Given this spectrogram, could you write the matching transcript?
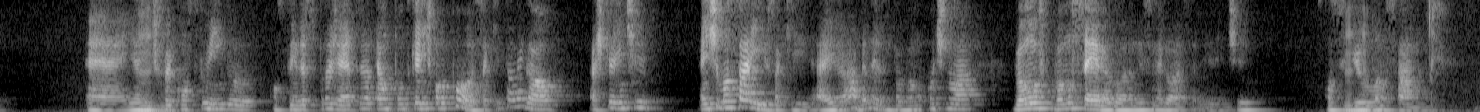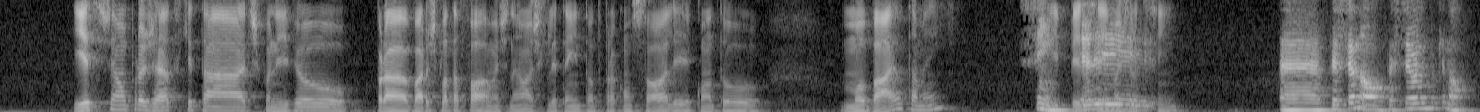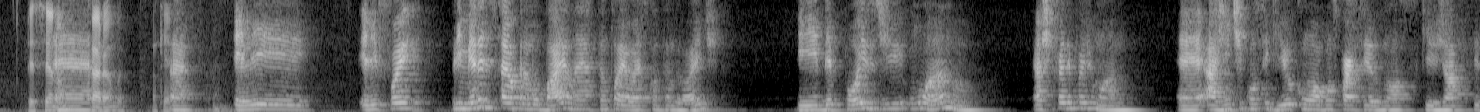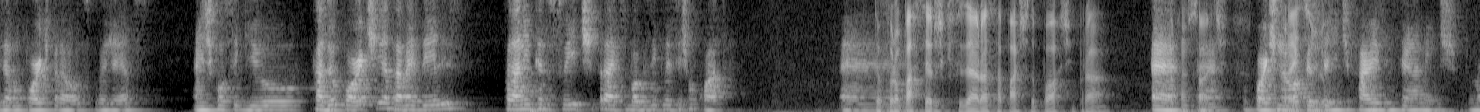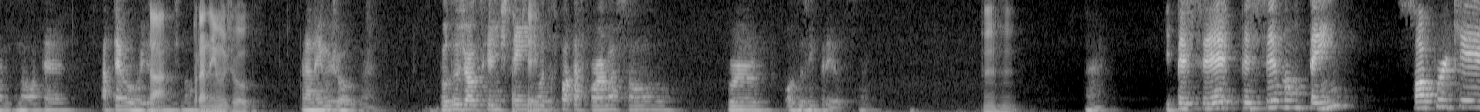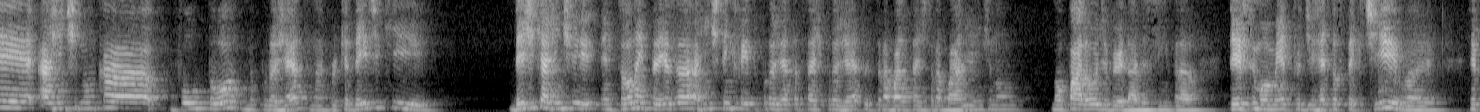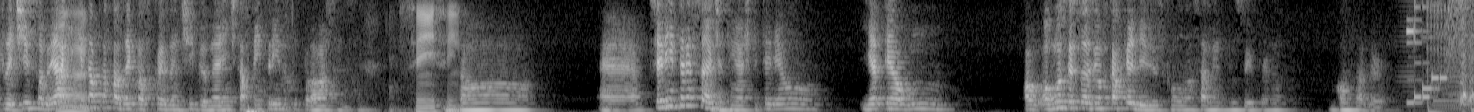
É, e a uhum. gente foi construindo, construindo esse projeto até um ponto que a gente falou, pô, isso aqui tá legal. Acho que a gente, a gente lançaria isso aqui. Aí, ah, beleza, então vamos continuar, vamos, vamos sério agora nesse negócio. Aí a gente conseguiu uhum. lançar. Né? E esse já é um projeto que está disponível para várias plataformas, né? Eu acho que ele tem tanto para console quanto mobile também. Sim. E PC, ele... imagino que sim. É, PC não, PC é o único que não. PC não, é, caramba. Okay. É, ele, ele foi. Primeiro ele saiu para mobile, né? Tanto iOS quanto Android. E depois de um ano, acho que foi depois de um ano, é, a gente conseguiu, com alguns parceiros nossos que já fizeram port para outros projetos, a gente conseguiu fazer o port através deles para Nintendo Switch, para Xbox e PlayStation 4. É... Então foram parceiros que fizeram essa parte do port para é, console. É. O port não é uma coisa jogo. que a gente faz internamente, pelo menos não até, até hoje. Tá, assim, para nenhum jogo. Para nenhum jogo, né? Todos os jogos que a gente tem em outras plataformas são por outras empresas, né? Uhum. É. E PC, PC não tem só porque a gente nunca voltou no projeto, né? Porque desde que desde que a gente entrou na empresa, a gente tem feito projeto atrás de projeto e trabalho atrás de trabalho e a gente não não parou de verdade, assim, para ter esse momento de retrospectiva, refletir sobre, ah, o que, que, dá para fazer com as coisas antigas, né? A gente está sempre indo para o próximo. Assim. Sim, sim. Então, é, seria interessante, assim, acho que teriam, ia ter algum, algumas pessoas iam ficar felizes com o lançamento do Sweeper no,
